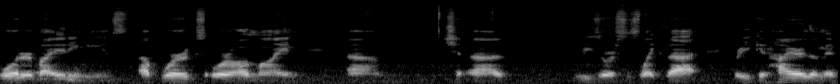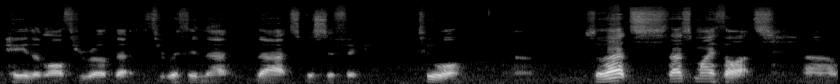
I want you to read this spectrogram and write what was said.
order by any means, Upworks or online um, ch- uh, resources like that, where you can hire them and pay them all throughout that th- within that that specific tool. Uh, so that's that's my thoughts. Um,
